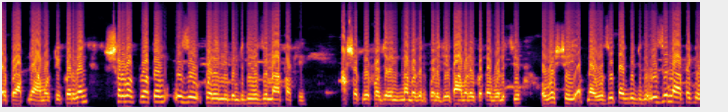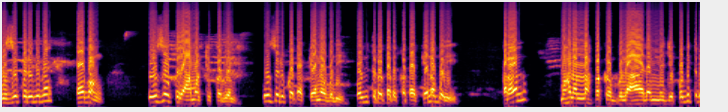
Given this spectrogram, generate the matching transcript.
এরপর আপনি আমলটি করবেন। সর্বপ্রথম উজু করে নেবেন, যদি উজু না থাকে। আশা করি ফজরের নামাজের পরে যেহেতু আমলের কথা বলেছি, অবশ্যই আপনার উজু থাকবে। যদি উজু না থাকে, উজু করে নেবেন এবং উজু করে আমলটি করবেন। উজুর কথা কেন বলি? পবিত্রতার কথা কেন বলি? কারণ মহান আল্লাহ পাক রব্বুল আলামিন যে পবিত্র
